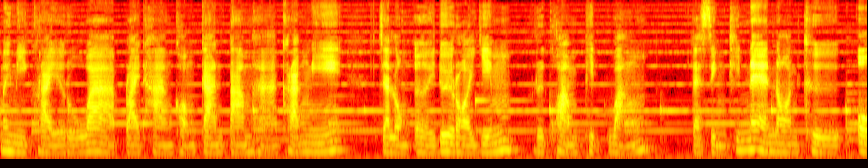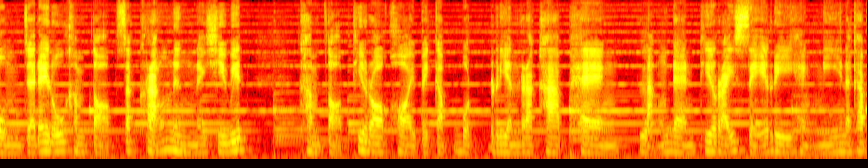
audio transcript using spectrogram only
ไม่มีใครรู้ว่าปลายทางของการตามหาครั้งนี้ จะลงเอยด้วยรอยยิ้มหรือความผิดหวัง แต่สิ่งที่แน่นอนคือโอมจะได้รู้คำตอบสักครั้งหนึ่งในชีวิตคำตอบที่รอคอยไปกับบทเรียนราคาแพง หลังแดนที่ไร้เสรีแห่งนี้นะครับ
